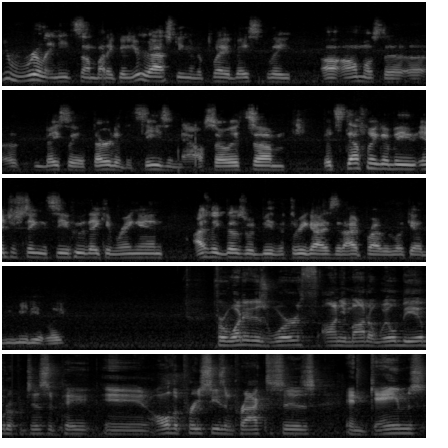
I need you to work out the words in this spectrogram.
You really need somebody because you're asking him to play basically uh, almost a, a, basically a third of the season now. So it's um it's definitely going to be interesting to see who they can ring in. I think those would be the three guys that I'd probably look at immediately. For what it is worth, Onyemata will be able to participate in all the preseason practices and games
